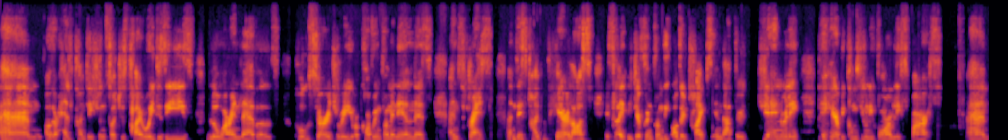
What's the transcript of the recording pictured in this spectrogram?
um, other health conditions such as thyroid disease, low iron levels, post surgery, recovering from an illness, and stress. And this type of hair loss is slightly different from the other types in that there's generally the hair becomes uniformly sparse. Um,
